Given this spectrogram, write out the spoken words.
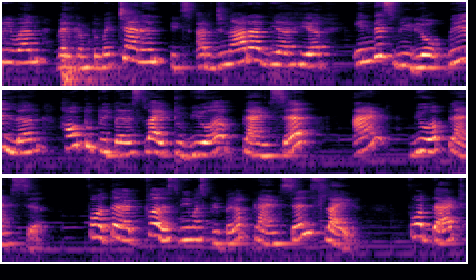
everyone, welcome to my channel. It's ArjunAradhya here. In this video, we'll learn how to prepare a slide to view a plant cell and view a plant cell. For that, first we must prepare a plant cell slide. For that,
